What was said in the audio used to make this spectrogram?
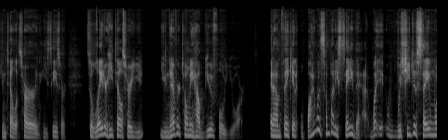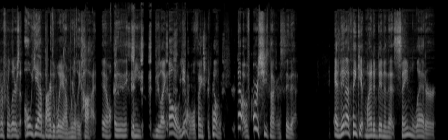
can tell it's her and he sees her. So later he tells her, You you never told me how beautiful you are. And I'm thinking, why would somebody say that? What eh, would she just say in one of her letters? Oh yeah, by the way, I'm really hot. You know, and he'd be like, Oh yeah, well, thanks for telling me. No, of course she's not going to say that. And then I think it might have been in that same letter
